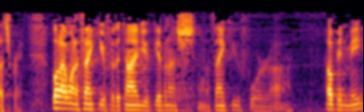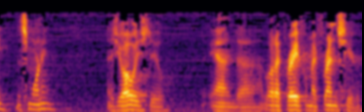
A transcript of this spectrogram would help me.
Let's pray. Lord, I want to thank you for the time you've given us. I want to thank you for uh, helping me this morning, as you always do. And uh, Lord, I pray for my friends here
